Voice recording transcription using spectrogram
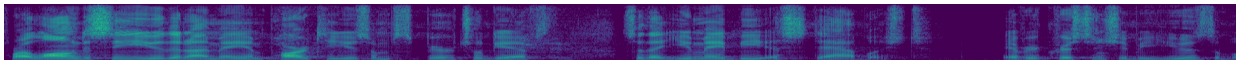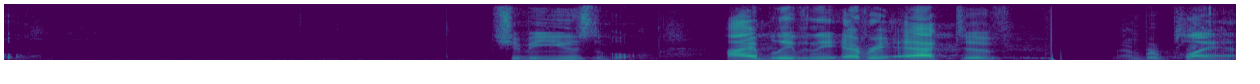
For I long to see you that I may impart to you some spiritual gifts so that you may be established. Every Christian should be usable. Should be usable. I believe in the every active member plan.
